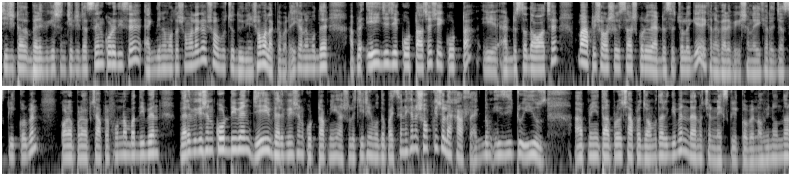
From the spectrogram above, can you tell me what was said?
চিঠিটা ভেরিফিকেশন চিঠিটা সেন্ড করে দিছে। একদিনের মতো সময় লাগে, সর্বোচ্চ দুই দিন সময় লাগতে পারে। এখানের মধ্যে আপনার এই যে যে কোডটা আছে, সেই কোডটা এই অ্যাড্রেসটা দেওয়া আছে বা আপনি সরাসরি সার্চ করে ওই অ্যাড্রেসে চলে গিয়ে এখানে ভেরিফিকেশন এখানে জাস্ট ক্লিক করবেন। করার পরে হচ্ছে আপনার ফোন নাম্বার দিবেন ভেরিফিকেশন কোড দিবেন, যেই ভেরিফিকেশন কোডটা আপনি আসলে চিঠির মধ্যে পাইছেন, এখানে সব কিছু লেখা আছে, একদম ইজি টু ইউজ আপনি তারপর হচ্ছে আপনার জন্ম তারিখ দিবেন দেন হচ্ছে নেক্সট ক্লিক করবেন। অভিনন্দন,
